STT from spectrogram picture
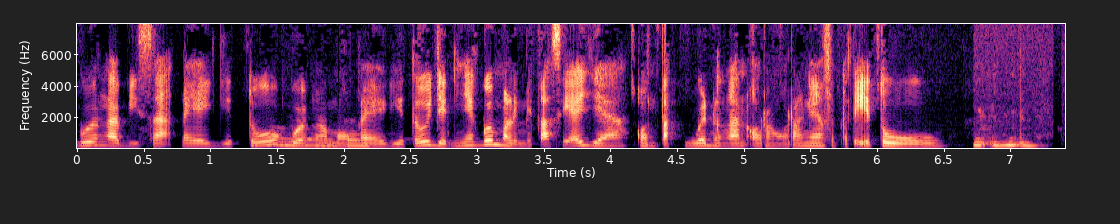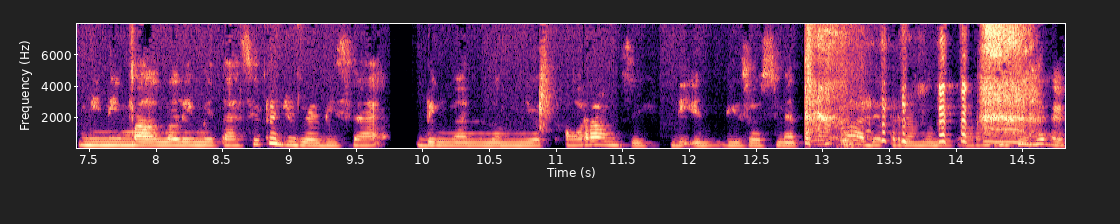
gue nggak bisa kayak gitu, Betul, gue nggak mau kayak gitu, jadinya gue melimitasi aja kontak gue dengan orang-orang yang seperti itu. Mm-mm. Minimal ngelimitasi tuh juga bisa dengan nge-mute orang sih di di sosmed lo ada pernah nge-mute orang juga ya?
